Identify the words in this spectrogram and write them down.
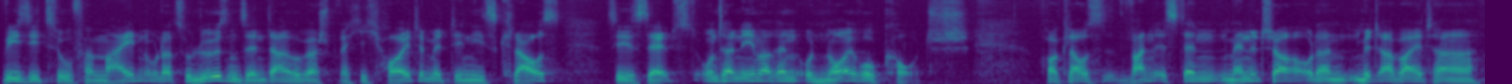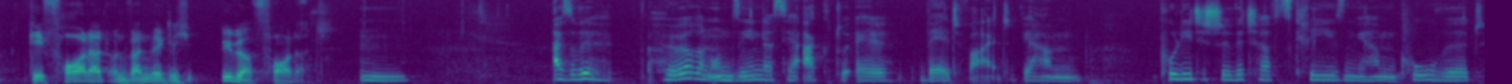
wie sie zu vermeiden oder zu lösen sind, darüber spreche ich heute mit Denise Klaus. Sie ist selbst Unternehmerin und Neurocoach. Frau Klaus, wann ist denn ein Manager oder ein Mitarbeiter gefordert und wann wirklich überfordert? Mhm. Also wir hören und sehen das ja aktuell weltweit. Wir haben politische Wirtschaftskrisen, wir haben Covid,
